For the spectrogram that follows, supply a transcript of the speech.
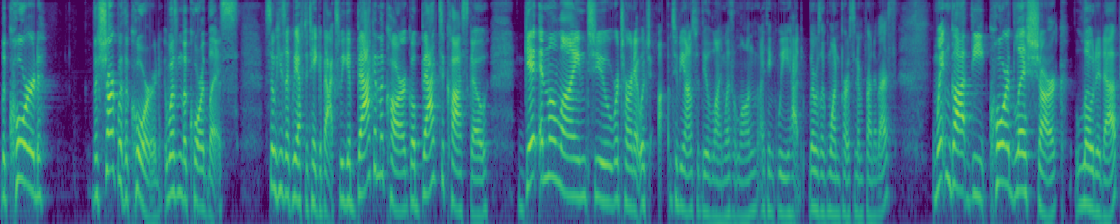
the cord, the shark with a cord. It wasn't the cordless. So he's like, we have to take it back. So we get back in the car, go back to Costco, get in the line to return it, which uh, to be honest with you, the line wasn't long. I think we had, there was like one person in front of us. Went and got the cordless shark loaded up.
